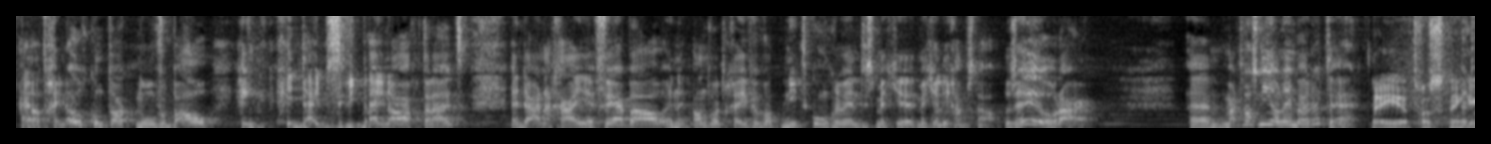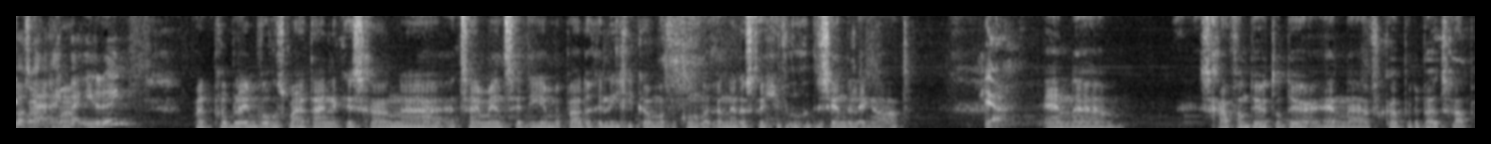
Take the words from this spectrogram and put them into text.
Hij had geen oogcontact, non-verbaal ging, deinsde die bijna achteruit. En daarna ga je verbaal een antwoord geven wat niet congruent is met je, met je lichaamstaal. Dat is heel raar. Um, maar het was niet alleen bij Rutte, hè? Nee, het was denk het ik... Het was eigenlijk bij iedereen. Maar het probleem volgens mij uiteindelijk is gewoon... Uh, het zijn mensen die een bepaalde religie komen verkondigen. Net als dat je vroeger de zendelingen had. Ja. En uh, ze gaan van deur tot deur en uh, verkopen de boodschap.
